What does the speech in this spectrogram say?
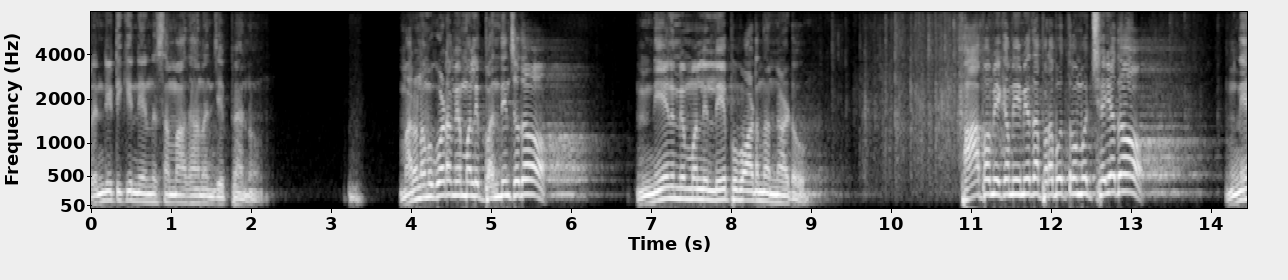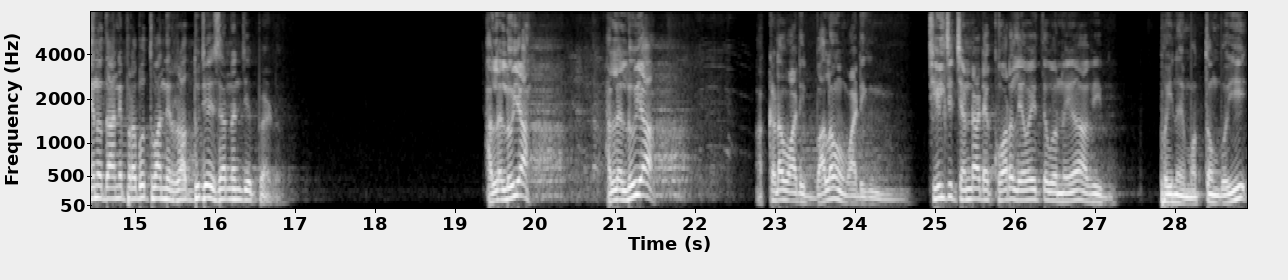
రెండిటికి నేను సమాధానం చెప్పాను. మరణము కూడా మిమ్మల్ని బంధించదో? నేను మిమ్మల్ని లేపువాడనన్నాడు. పాపం ఇక మీ మీద ప్రభుత్వము చేయదో నేను దాని ప్రభుత్వాన్ని రద్దు చేశానని చెప్పాడు. హల్లలుయా! హల్లలుయా! అక్కడ వాడి బలం వాడి చీల్చి చెండాడే కూరలు ఏవైతే ఉన్నాయో అవి పోయినాయి. మొత్తం పోయి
